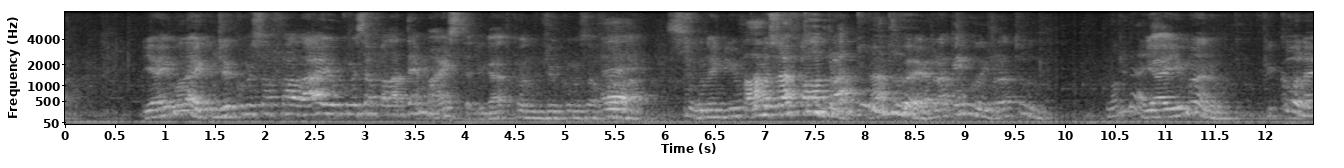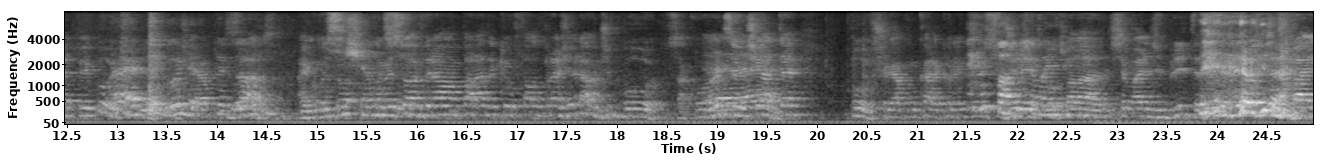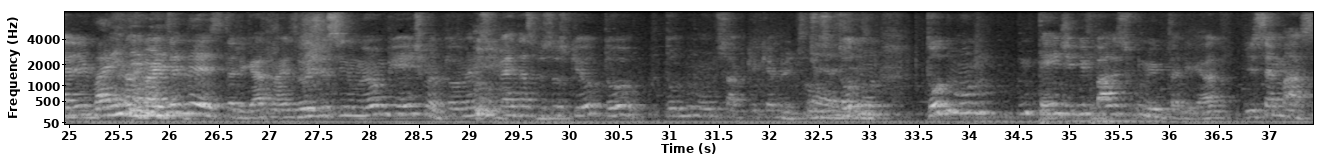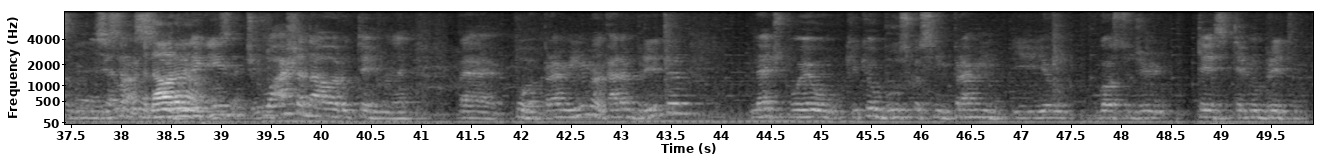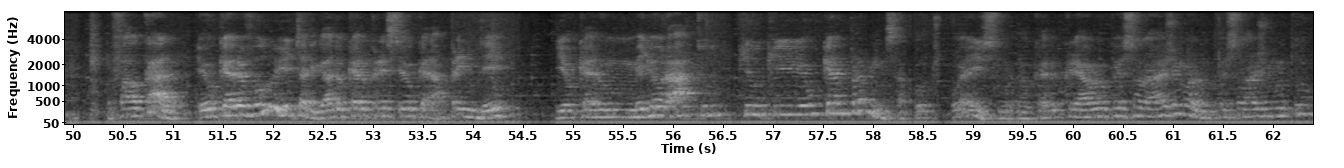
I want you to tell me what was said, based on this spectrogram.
E aí, moleque, o Diego começou a falar e eu comecei a falar até mais, tá ligado? Quando o Diego começou a É, falar. Tipo, o neguinho Falava começou a falar tudo, pra tudo, Pra tudo, velho. pra tudo, pra tudo. Novidade. E aí, mano, ficou, né? Pegou. É, tipo, pegou, geral pegou. Exato. Aí começou, começou assim. a virar uma parada que eu falo pra geral, de boa, sacou? Antes É. eu tinha até, pô, chegar com um cara que eu nem conheço Fala, direito, vou falar, chamar ele de Brita, ele vai, ele Vai entender. vai entender tá ligado? Mas hoje, assim, no meu ambiente, mano, pelo menos perto das pessoas que eu tô, todo mundo sabe o que é Brita. Tipo, É, todo, mundo, todo mundo entende e fala isso comigo, tá ligado? Isso é massa, mano. Isso, isso é é massa. É da hora mesmo. neguinho, tipo, acha da hora o termo, né? É, porra, pra mim, mano, cara Brita, né, tipo, eu, o que que eu busco, assim, pra mim, e eu gosto de ter esse termo Brita. Eu falo, cara, eu quero evoluir, tá ligado? Eu quero crescer, eu quero aprender e eu quero melhorar tudo aquilo que eu quero pra mim, sacou? Tipo, é isso, mano. Eu quero criar o meu personagem, mano, um personagem muito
